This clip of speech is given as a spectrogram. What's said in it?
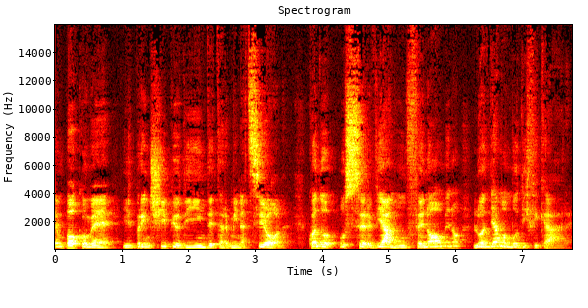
È un po' come il principio di indeterminazione. Quando osserviamo un fenomeno lo andiamo a modificare.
